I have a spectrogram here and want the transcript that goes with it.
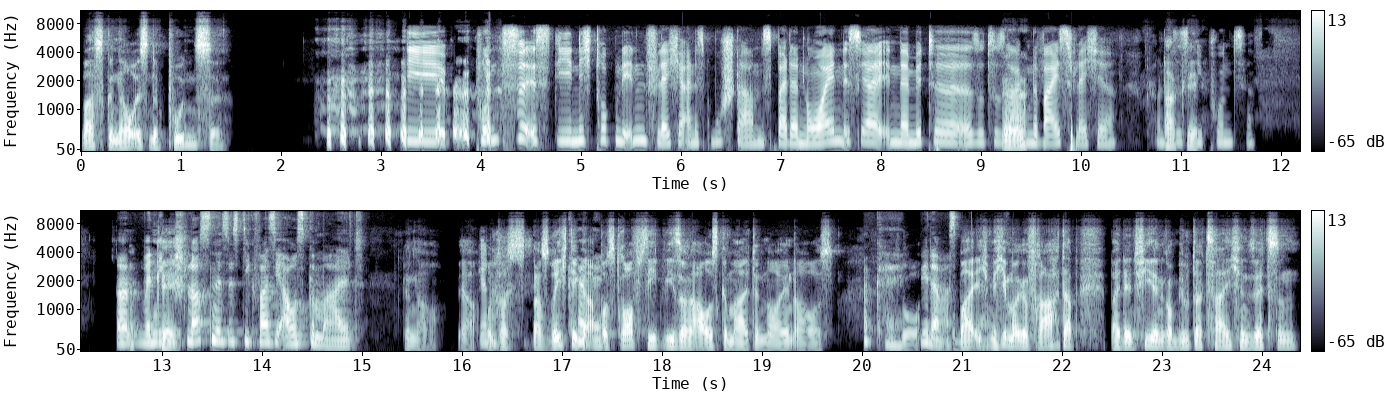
Was genau ist eine Punze? Die Punze ist die nicht druckende Innenfläche eines Buchstabens. Bei der 9 ist ja in der Mitte sozusagen Ja. eine Weißfläche. Und das Okay. ist die Punze. Und wenn die Okay. geschlossen ist, ist die quasi ausgemalt. Genau. Ja, Genau. und das, das richtige Okay. Apostroph sieht wie so eine ausgemalte 9 aus. Okay, So. wieder was. Wobei ich mich immer gefragt habe, bei den vielen Computerzeichensätzen,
